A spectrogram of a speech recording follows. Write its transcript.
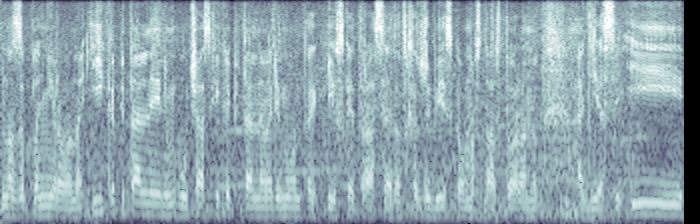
у нас запланировано и капитальные участки капитального ремонта Киевской трассы от Хаджибейского моста в сторону Одессы и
